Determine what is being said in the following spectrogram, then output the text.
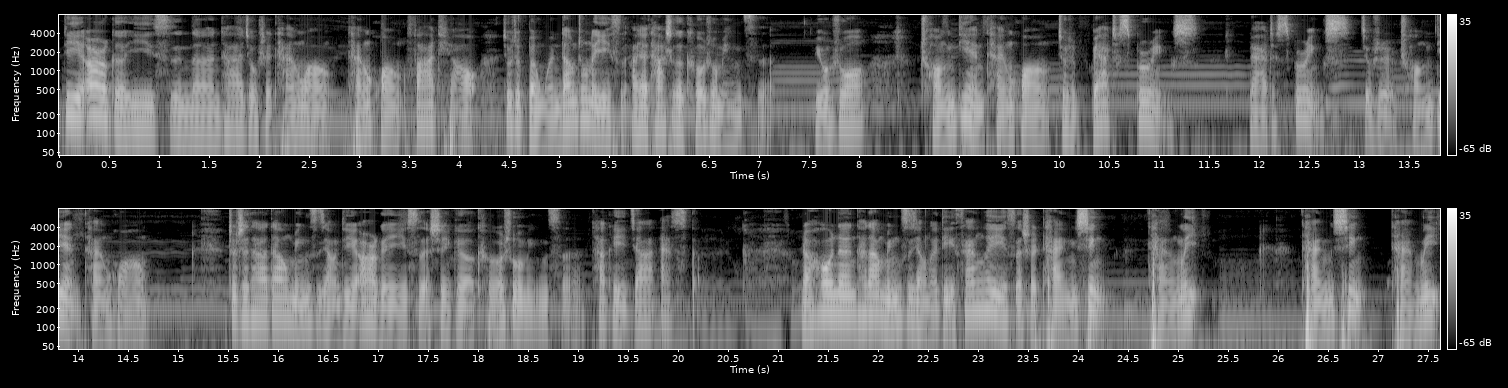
第二个意思呢，它就是弹簧、弹簧、发条，就是本文当中的意思，而且它是个可数名词。比如说床垫弹簧就是 bed springs，bed springs 就是床垫弹簧，这是它当名词讲第二个意思，是一个可数名词，它可以加 s 的。然后呢，它当名词讲的第三个意思是弹性、弹力、弹性、弹力，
